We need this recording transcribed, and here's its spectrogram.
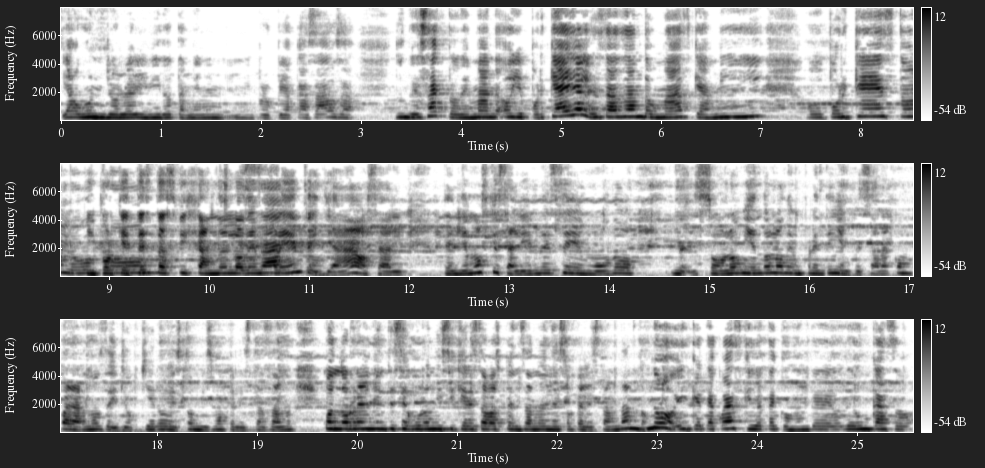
y aún yo lo he vivido también en, en mi propia casa, o sea, donde exacto, demanda, oye, ¿por qué a ella le estás dando más que a mí? ¿O por qué esto, lo otro? ¿Y por qué te estás fijando en lo de enfrente? Ya, o sea, tenemos que salir de ese modo eh, solo viendo lo de enfrente y empezar a compararnos de yo quiero esto mismo que le estás dando, cuando realmente seguro ni siquiera estabas pensando en eso que le están dando. No, y que te acuerdas que yo te comenté de, de un caso,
